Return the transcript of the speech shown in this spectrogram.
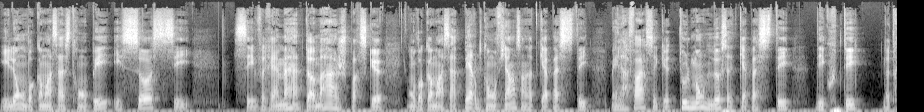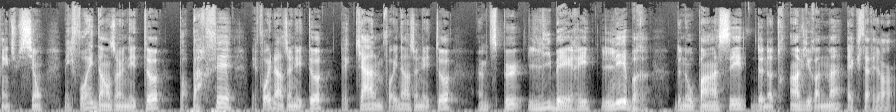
et là, on va commencer à se tromper et ça, c'est c'est vraiment dommage parce que on va commencer à perdre confiance en notre capacité. Mais l'affaire, c'est que tout le monde a cette capacité d'écouter notre intuition. Mais il faut être dans un état, pas parfait, mais il faut être dans un état de calme, il faut être dans un état un petit peu libéré, libre de nos pensées, de notre environnement extérieur.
